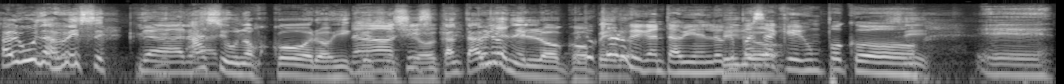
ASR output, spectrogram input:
Algunas veces hace unos coros y qué sé yo. Canta bien el loco. Pero, claro que canta bien. Lo que pasa es que un poco. Eh,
